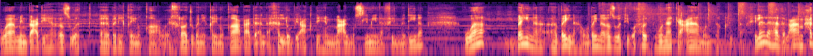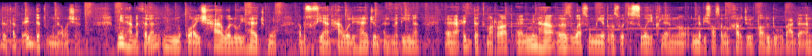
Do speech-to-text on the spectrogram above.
ومن بعدها غزوة آه، بني قينقاع وإخراج بني قينقاع بعد أن أخلوا بعقدهم مع المسلمين في المدينة وبين آه، بينها وبين غزوة أحد هناك عام تقريبا. خلال هذا العام حدثت عدة مناوشات. منها مثلا أن قريش حاولوا يهاجموا أبو سفيان حاول يهاجم المدينة آه، عدة مرات. يعني منها غزوة سميت غزوة السويق لأنه النبي صلى الله عليه وسلم خرج يطارده بعد أن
